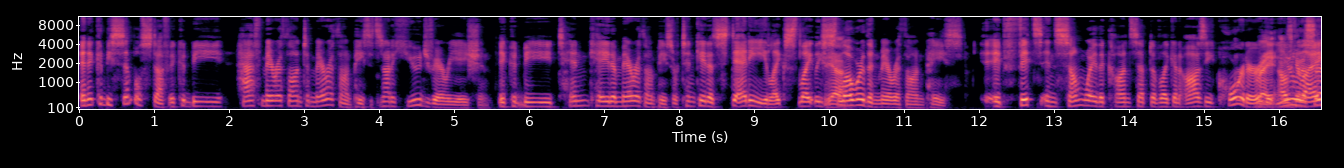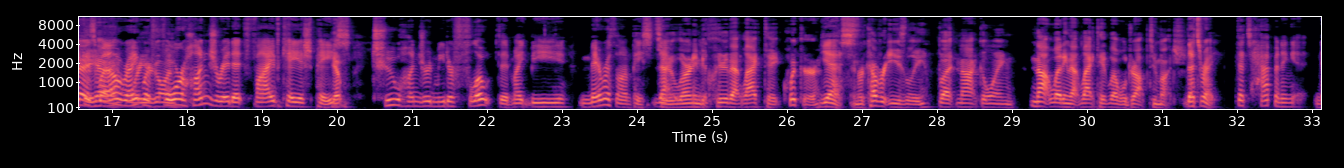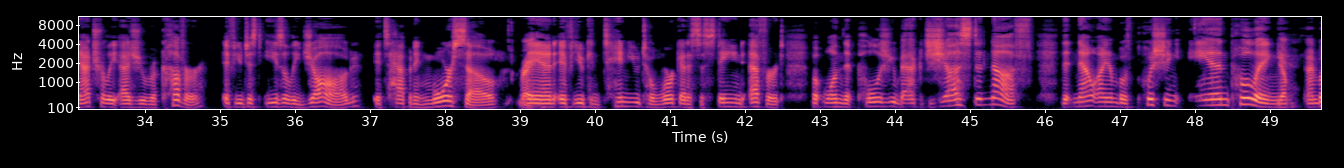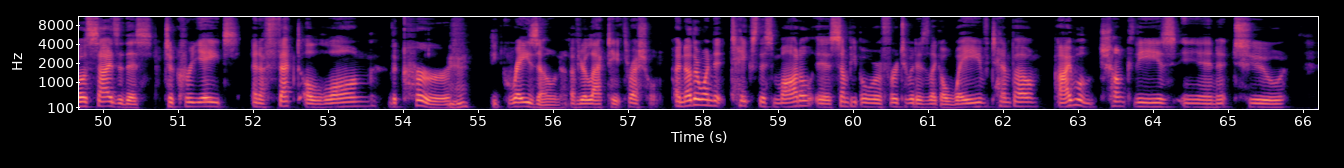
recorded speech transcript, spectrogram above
and it could be simple stuff. It could be half marathon to marathon pace. It's not a huge variation. It could be 10K to marathon pace or 10K to steady, like slightly Yeah. slower than marathon pace. It fits in some way the concept of like an Aussie quarter Right. that you like say, as yeah, well, right? where Where you're 400 at 5K ish pace. Yep. 200 meter float that might be marathon pace. So That- you're learning to clear that lactate quicker Yes. and recover easily, but not going, not letting that lactate level drop too much. That's right. That's happening naturally as you recover. If you just easily jog, it's happening more so Right. than if you continue to work at a sustained effort, but one that pulls you back just enough that now I am both pushing and pulling Yep. on both sides of this to create an effect along the curve Mhm. The gray zone of your lactate threshold. Another one that takes this model is some people will refer to it as like a wave tempo. I will chunk these into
